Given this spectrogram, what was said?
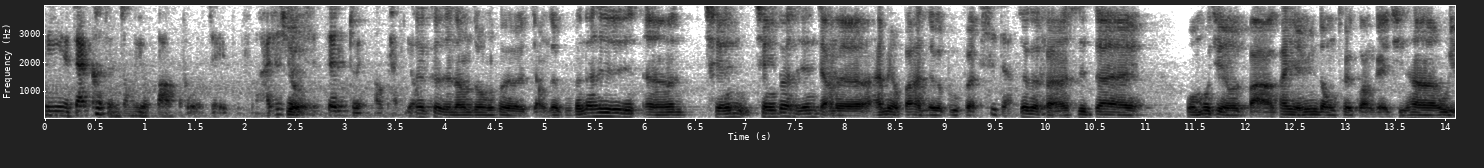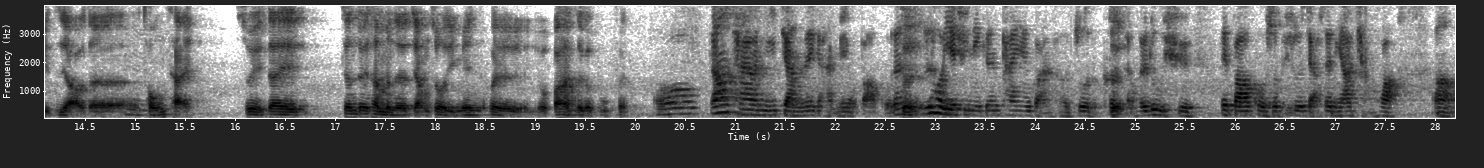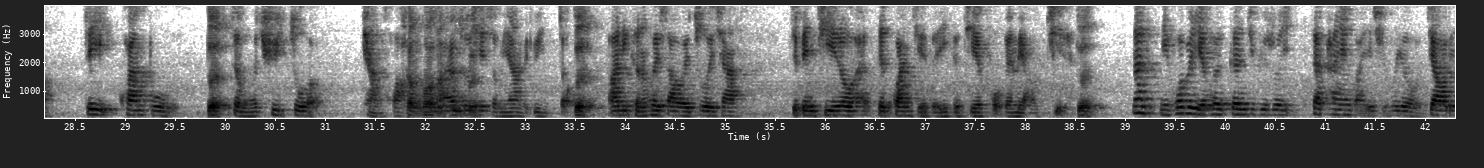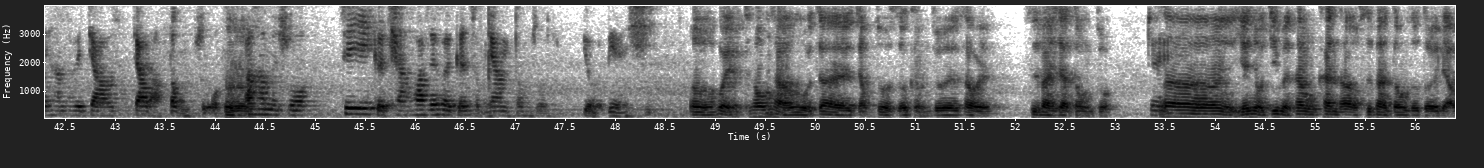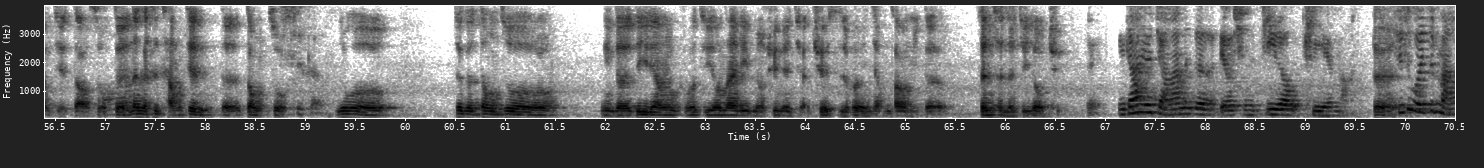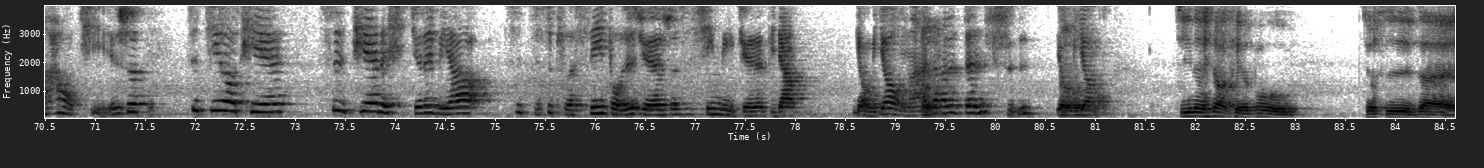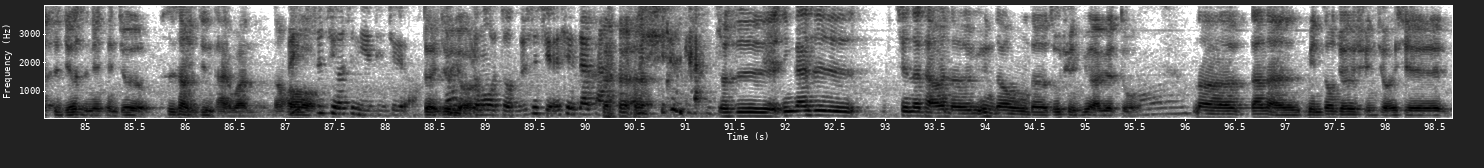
你也在课程中有包括这一部分，还是说是针对？OK，有在课程当中会有讲这部分，但是嗯、呃，前前一段时间讲的还没有包含这个部分。是的，这个反而是在我目前有把攀岩运动推广给其他物理治疗的同才，嗯、所以在针对他们的讲座里面会有包含这个部分。哦，刚才有你讲的那个还没有包括，但是之后也许你跟攀岩馆合作的课程会陆续会包括说，比如说假设你要强化呃这髋部。对，怎么去做强化？强化，然后要做些什么样的运动？对，然后你可能会稍微做一下这边肌肉跟关节的一个解剖跟了解。对，那你会不会也会根据，比如说在攀岩馆，也许会有教练，他们会教教导动作，嗯、让他们说这一个强化是会跟什么样的动作有联系？嗯，会。通常我在讲座的时候，可能就会稍微示范一下动作。对，那岩友基本上看到示范动作都会了解到说，对，那个是常见的动作。是的。如果这个动作你的力量或肌肉耐力没有训练起来，确实会影响到你的深层的肌肉群。对，你刚刚有讲到那个流行的肌肉贴嘛？对。其实我一直蛮好奇，就是说这肌肉贴是贴的，觉得比较是只是 placebo，就觉得说是心里觉得比较有用呢，还是它是真实有用？嗯、肌内效贴布。就是在十几二十年前就有，事实上已经台湾了。然后十几二十年前就有，对，就有。总我总就是觉得现在才流行的感觉。就是应该是现在台湾的运动的族群越来越多，嗯、那当然民众就会寻求一些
